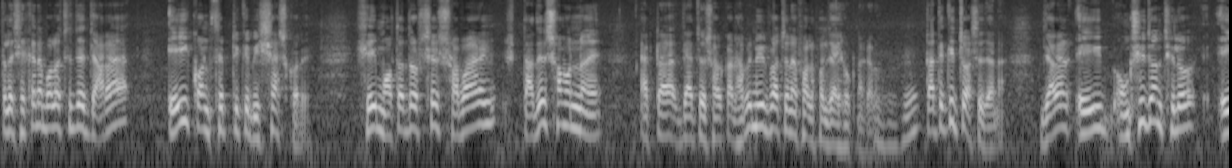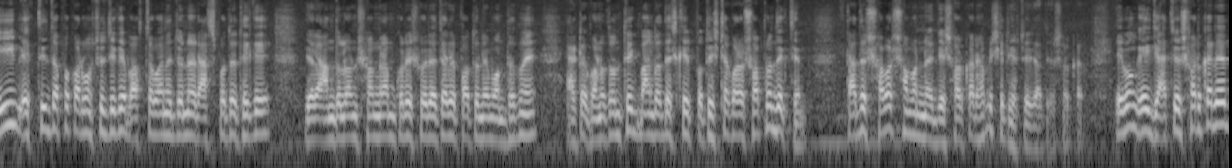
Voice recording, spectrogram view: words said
তাহলে সেখানে বলা হচ্ছে যে যারা এই কনসেপ্টটিকে বিশ্বাস করে সেই মতাদর্শের সবাই তাদের সমন্বয়ে একটা জাতীয় সরকার হবে নির্বাচনের ফলাফল যাই হোক না কেন তাতে কিচ্ছু আসে যায় না। যারা এই অংশীজন ছিল এই একত্রিশ দফা কর্মসূচিকে বাস্তবায়নের জন্য রাজপথে থেকে যারা আন্দোলন সংগ্রাম করে স্বৈরাচারের পতনের মাধ্যমে একটা গণতান্ত্রিক বাংলাদেশকে প্রতিষ্ঠা করার স্বপ্ন দেখছেন তাদের সবার সমন্বয়ে যে সরকার হবে সেটি হচ্ছে জাতীয় সরকার। এবং এই জাতীয় সরকারের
